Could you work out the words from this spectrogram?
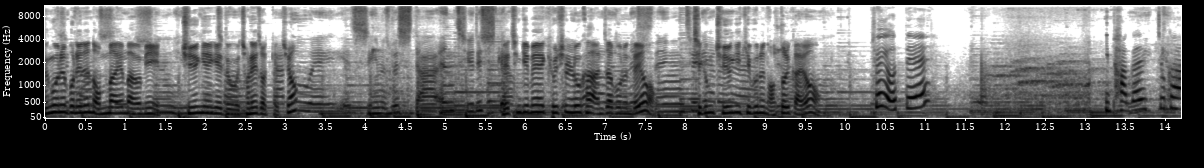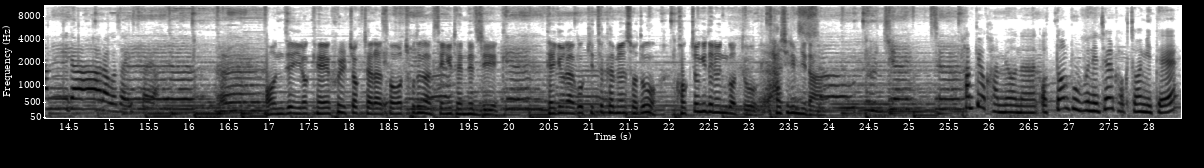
응원을 보내는 엄마의 마음이 주영이에게도 전해졌겠죠? 내친 김에 교실로 가 앉아 보는데요. 지금 주영이 기분은 어떨까요? 주영이 어때? 입학을 축하합니다 라고 써 있어요 언제 이렇게 훌쩍 자라서 초등학생이 됐는지 대견하고 기특하면서도 걱정이 되는 것도 사실입니다. 학교 가면은 어떤 부분이 제일 걱정이 돼?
